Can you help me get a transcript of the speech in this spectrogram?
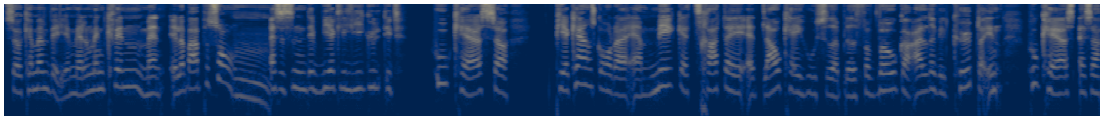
så kan man vælge mellem en kvinde, mand eller bare person. Mm. Altså sådan, det er virkelig ligegyldigt. Who cares? Så Pia Kærensgaard, der er mega træt af, at lavkagehuset er blevet for vogue og aldrig vil købe dig ind. Who cares? Altså,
